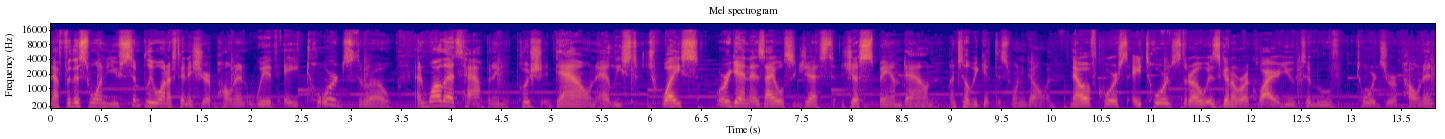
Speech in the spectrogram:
Now for this one, you simply want to finish your opponent with a towards throw, and while that's happening, push down at least twice, or again, as I will suggest, just spam down until we get this one going. Now of course, a towards throw is going to require you to move towards your opponent,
